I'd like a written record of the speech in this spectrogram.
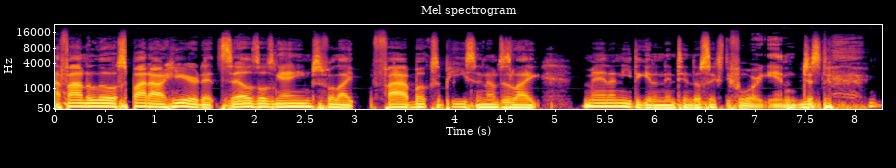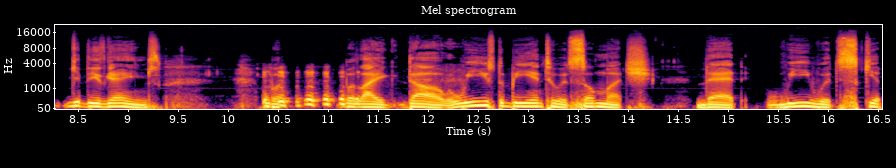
I found a little spot out here that sells those games for like five bucks a piece, and I'm just like, man, I need to get a Nintendo 64 again, just to get these games. But but like, dog, we used to be into it so much that we would skip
